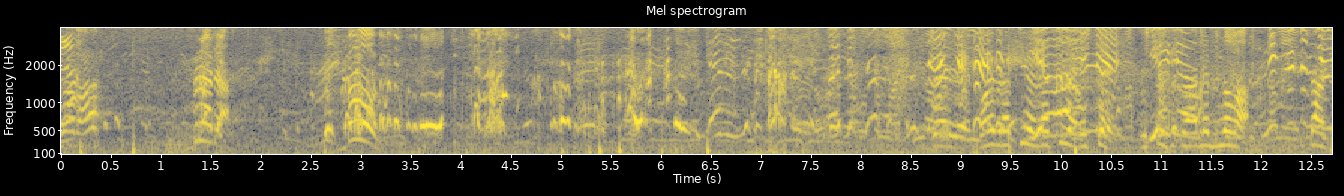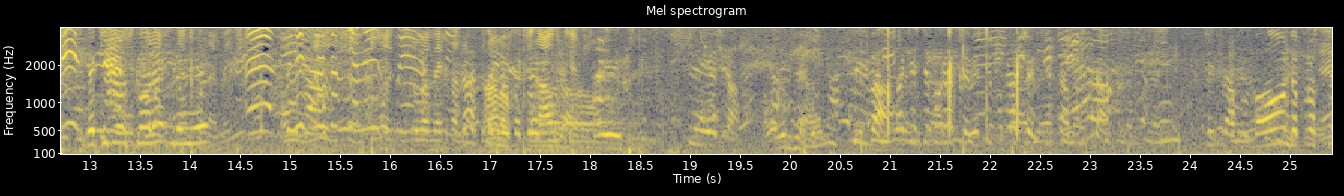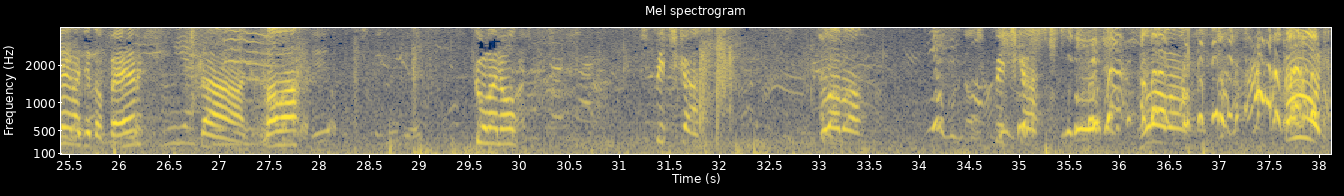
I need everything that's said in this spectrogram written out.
Hlava. Brada. Balon. Pojď, vracíme, vracíme, ještě, ještě zvládneme znova. Tak, jaký byl skóre, kdo mě? eh, my jsme to měli úplně Ano, tak naučený. Čtyři jedna. Ale dobře. Tři dva, tak ještě pokračujeme, ještě pokračujeme. Připrav, připrav. Připrav balón, doprostřed, ať je to fair. Tak, hlava. Koleno. Špička. Hlava. Špička. Hlava. Balón.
